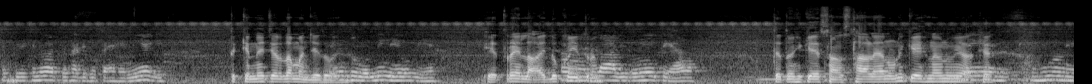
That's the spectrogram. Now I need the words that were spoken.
ਤੇ ਆਪਰੇਸ਼ਨ ਵਾਸਤੇ ਸਾਡੇ ਕੋਲ ਪੈਸੇ ਨਹੀਂ ਹੈਗੇ। ਤੇ ਕਿੰਨੇ ਚਿਰ ਦਾ ਮੰਜੇ ਤੋਂ ਇਹਨੂੰ ਹੈ? ਦੋ ਮਹੀਨੇ ਹੋ ਗਏ ਆ। ਇਸ ਤਰ੍ਹਾਂ ਇਲਾਜ ਦੁੱਖੋ ਇਸ ਹਾਂ, ਤਰ੍ਹਾਂ? ਇਲਾਜ ਪਿਆ ਵਾ। ਤੇ ਤੁਸੀਂ ਕਿਸੇ ਸੰਸਥਾ ਵਾਲਿਆਂ ਨੂੰ ਨਹੀਂ ਕਿਸੇ ਨਾਲ ਨੂੰ ਵੀ ਆਖਿਆ ਨੂੰ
